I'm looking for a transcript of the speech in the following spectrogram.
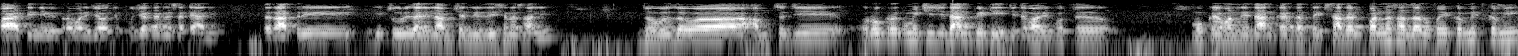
पहाटे नेहमीप्रमाणे जेव्हा ते पूजा करण्यासाठी आले तर रात्री ही चोरी झालेली आमच्या निर्देशनास आले. जवळजवळ आमचं जी रोख रकमेची जी दानपेटी आहे, जिथे भाविक भक्त मोकळ्या मनाने दान करतात एक साधारण पन्नास हजार रुपये कमीत कमी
